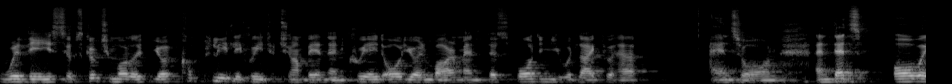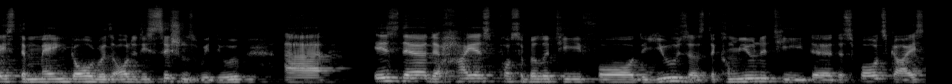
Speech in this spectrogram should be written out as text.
with the subscription model, you're completely free to jump in and create all your environment, the sporting you would like to have. and so on. And that's always the main goal with all the decisions we do. Uh, is there the highest possibility for the users, the community, the, the sports guys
